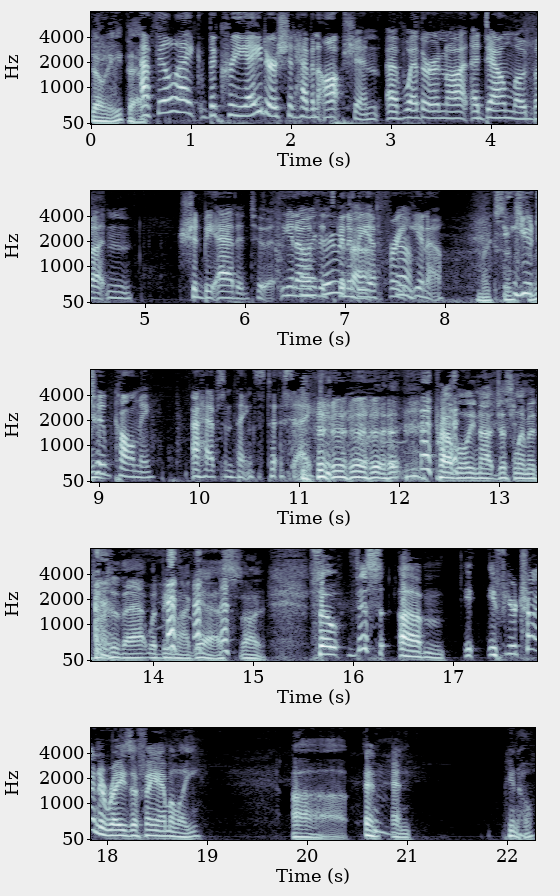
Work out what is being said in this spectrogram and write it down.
"Don't eat that." I feel like the creator should have an option of whether or not a download button should be added to it. You know, I if it's going to be a free, Yeah. you know. Makes sense. to me. YouTube, call me. I have some things to say. Probably not just limited to that, would be my guess. So, this, um, if you're trying to raise a family, uh, and, and, you know,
